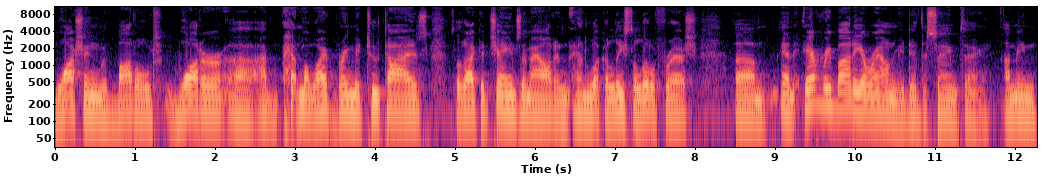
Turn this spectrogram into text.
washing with bottled water. Uh, I had my wife bring me two ties so that I could change them out and, and look at least a little fresh. Um, and everybody around me did the same thing. I mean,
